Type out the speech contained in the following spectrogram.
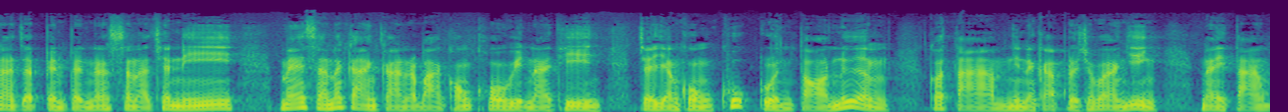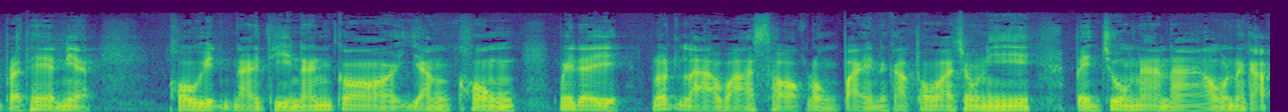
น่าจะเป็นเป็นลักษณะเช่นนี้ แม้สถานการณ์การระบาดของโควิด -19 จะยังคงคุกรุ่นต่อเนื่องก็ตามนี่นะครับโดยเฉพาะอย่างยิ่งในต่างประเทศเนี่ยโควิด -19 นั้นก็ยังคงไม่ได้ลดลาวาศอกลงไปนะครับ เพราะว่าช่วงนี้เป็นช่วงหน้าหนาวนะครับ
